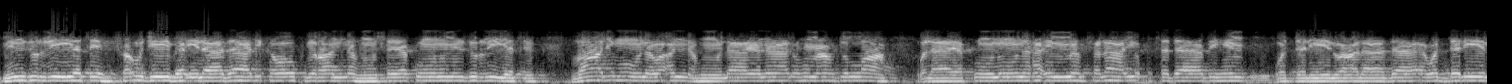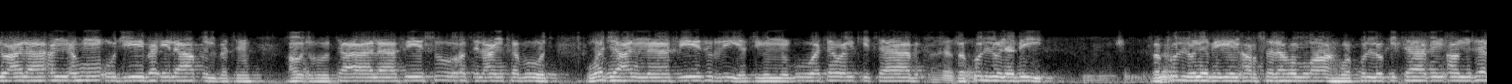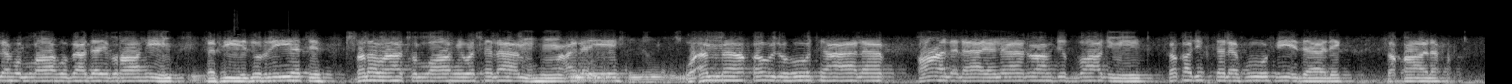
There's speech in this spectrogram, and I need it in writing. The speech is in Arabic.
من ذريته فأجيب إلى ذلك وأخبر أنه سيكون من ذريته. ظالمون وأنه لا ينالهم عهد الله ولا يكونون أئمة فلا يقتدى بهم. والدليل على ذا والدليل على أنه أجيب إلى طلبته. قوله تعالى في سورة العنكبوت وجعلنا في ذريته النبوة والكتاب فكل نبي فكل نبي أرسله الله وكل كتاب أنزله الله بعد إبراهيم ففي ذريته صلوات الله وسلامه عليه. وأما قوله تعالى قال لا ينال عهد الظالمين فقد اختلفوا في ذلك. فقال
